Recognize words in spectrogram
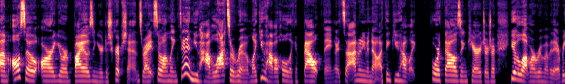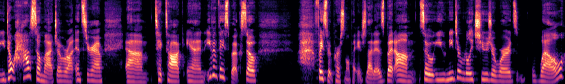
Um, also, are your bios and your descriptions, right? So on LinkedIn, you have lots of room. Like you have a whole like about thing. It's I don't even know. I think you have like 4,000 characters, or you have a lot more room over there, but you don't have so much over on Instagram, um, TikTok, and even Facebook. So Facebook personal page that is. But um so you need to really choose your words well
